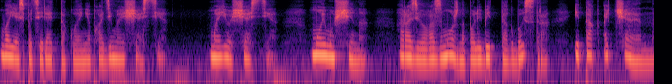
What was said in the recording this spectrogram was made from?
боясь потерять такое необходимое счастье. Мое счастье. Мой мужчина. Разве возможно полюбить так быстро и так отчаянно?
